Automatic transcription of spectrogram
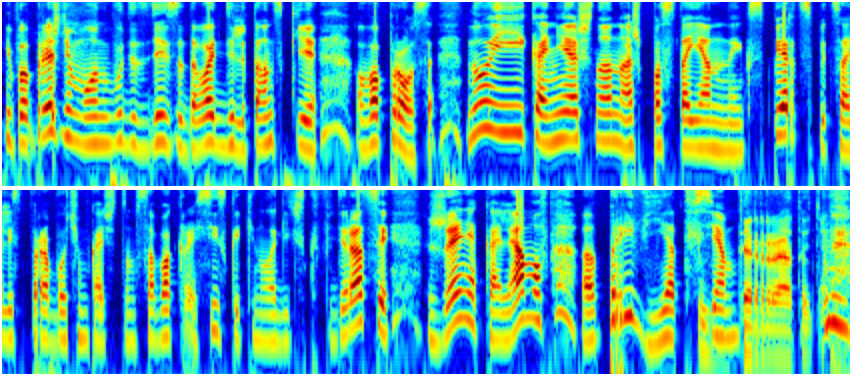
И по-прежнему он будет здесь задавать дилетантские вопросы. Ну и, конечно, наш постоянный эксперт, специалист по рабочим качествам собак Российской кинологической федерации Женя Калямов. А, привет всем. Здравствуйте.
